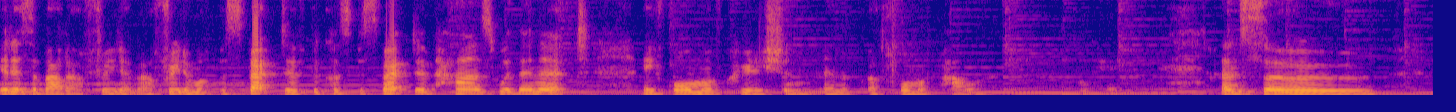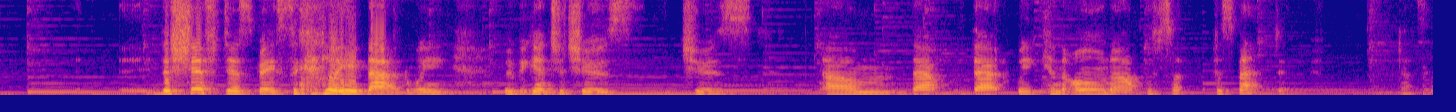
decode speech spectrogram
It is about our freedom our freedom of perspective because perspective has within it a form of creation and a, a form of power. Okay. And so the shift is basically that we we begin to choose choose um, that that we can own our pers- perspective. That's it.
